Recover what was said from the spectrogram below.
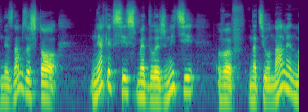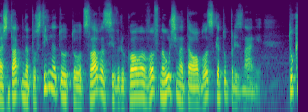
не знам защо някак си сме длъжници в национален мащаб на постигнатото от Слава Сиврюкова в научната област като признание. Тук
